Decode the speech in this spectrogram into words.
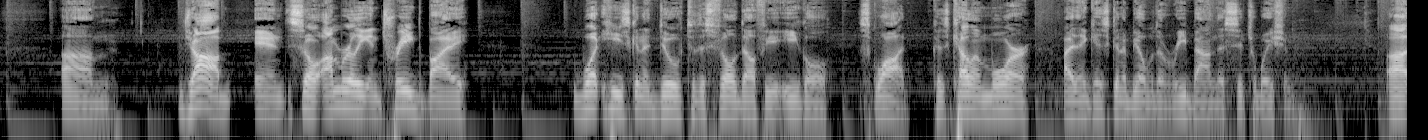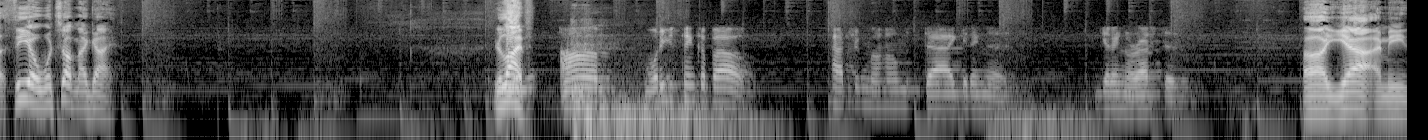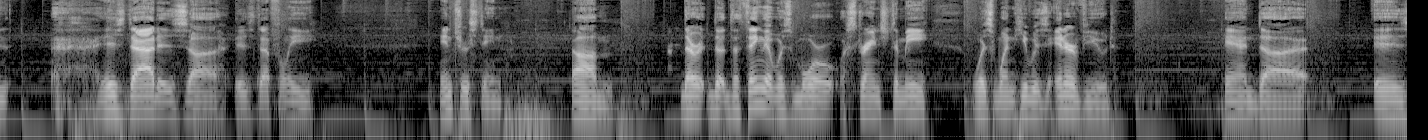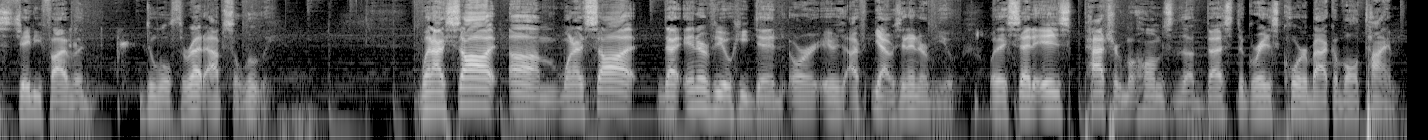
um, job. And so I'm really intrigued by what he's going to do to this Philadelphia Eagle squad because Kellen Moore, I think, is going to be able to rebound this situation. Uh, Theo, what's up, my guy? You're live. Um, what do you think about Patrick Mahomes' dad getting a, getting arrested? Uh, yeah, I mean, his dad is uh, is definitely interesting. Um, there, the the thing that was more strange to me was when he was interviewed, and uh, is JD five a dual threat? Absolutely. When I saw um, when I saw that interview he did, or it was, I, yeah, it was an interview where they said, "Is Patrick Mahomes the best, the greatest quarterback of all time?"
